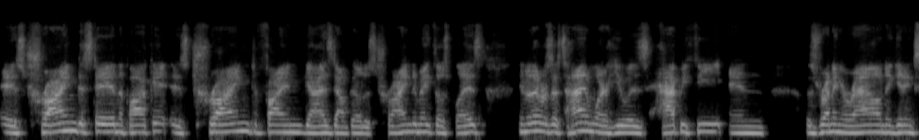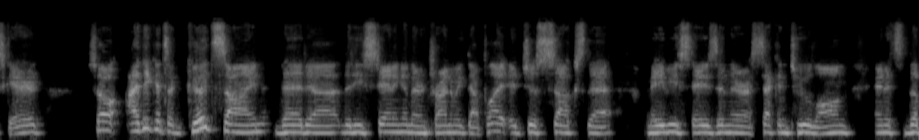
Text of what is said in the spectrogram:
is trying to stay in the pocket, is trying to find guys downfield, is trying to make those plays. You know, there was a time where he was happy feet and was running around and getting scared. So I think it's a good sign that uh, that he's standing in there and trying to make that play. It just sucks that maybe stays in there a second too long, and it's the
